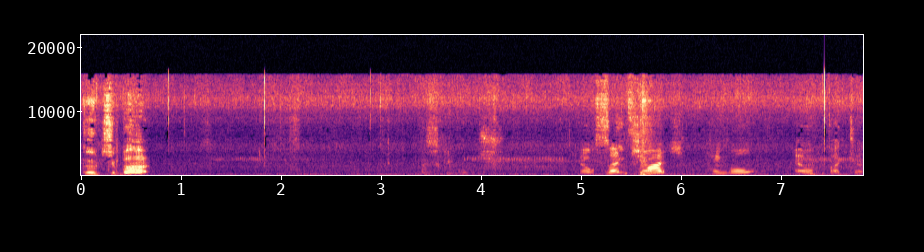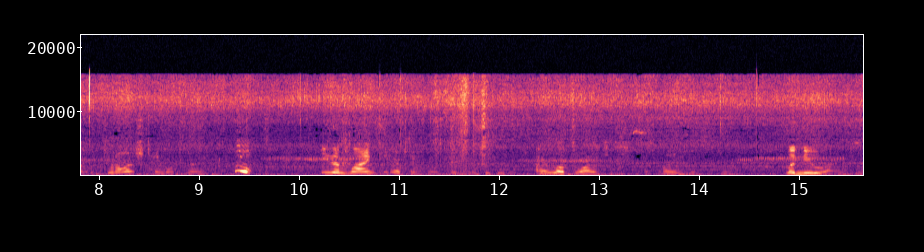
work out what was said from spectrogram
Scoot your butt. El Let's watch Tangled. El Butto. Do you want to watch Tangled tonight? Either Lion King or Tangled. I loved Lion King. That's probably the, the new Lion King.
